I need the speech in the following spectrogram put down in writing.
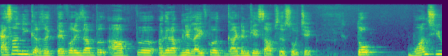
ऐसा नहीं कर सकते. फॉर एग्ज़ाम्पल आप uh, अगर अपने लाइफ को गार्डन के हिसाब से सोचे तो once you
